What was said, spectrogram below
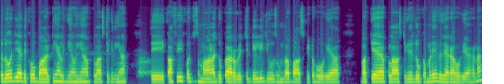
ਚਲੋ ਜੀ ਇਹ ਦੇਖੋ ਬਾਲਟੀਆਂ ਲੱਗੀਆਂ ਹੋਈਆਂ ਪਲਾਸਟਿਕ ਦੀਆਂ ਤੇ ਕਾਫੀ ਕੁਝ ਸਮਾਨ ਆ ਜੋ ਘਰ ਵਿੱਚ ਡੇਲੀ ਯੂਜ਼ ਹੁੰਦਾ ਬਾਸਕਟ ਹੋ ਗਿਆ ਬਾਕੀ ਇਹ ਪਲਾਸਟਿਕ ਦੇ ਜੋ ਗਮਲੇ ਵਗੈਰਾ ਹੋ ਗਿਆ ਹਨਾ?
